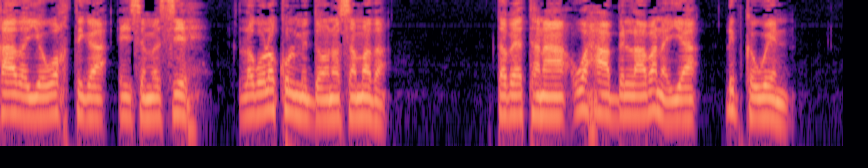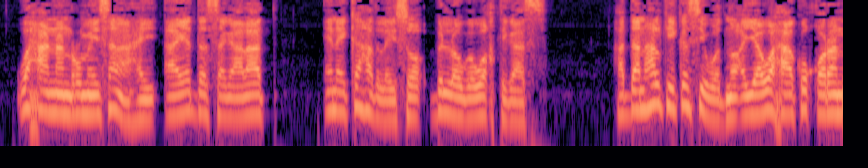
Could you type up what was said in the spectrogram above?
qaadayo wakhtiga ciise masiix lagula kulmi doono samada. Dabeetana waxaa bilaabanaya dhibka weyn. Waxaanan rumaysanahay aayadda sagaalaad inay ka hadlayso bilowga wakhtigaas. Haddaan halkii ka sii wadno ayaa waxaa ku qoran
